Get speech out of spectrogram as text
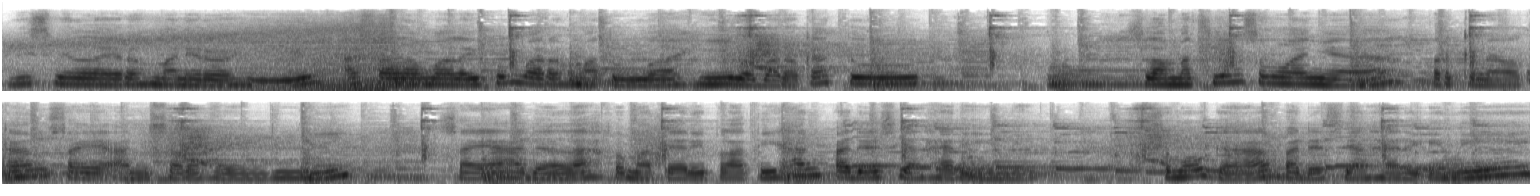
Bismillahirrahmanirrahim. Assalamualaikum warahmatullahi wabarakatuh. Selamat siang semuanya. Perkenalkan saya Anissa Rohayandi. Saya adalah pemateri pelatihan pada siang hari ini. Semoga pada siang hari ini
